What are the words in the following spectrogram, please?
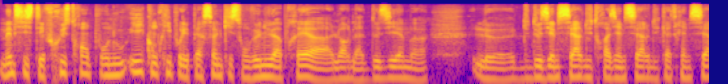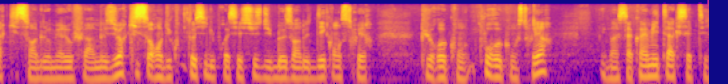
même si c'était frustrant pour nous, y compris pour les personnes qui sont venues après, lors de la deuxième, du deuxième cercle, du troisième cercle, du quatrième cercle, qui se sont agglomérés au fur et à mesure, qui se sont rendus compte aussi du processus, du besoin de déconstruire pour, pour reconstruire, et ben, ça a quand même été accepté.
